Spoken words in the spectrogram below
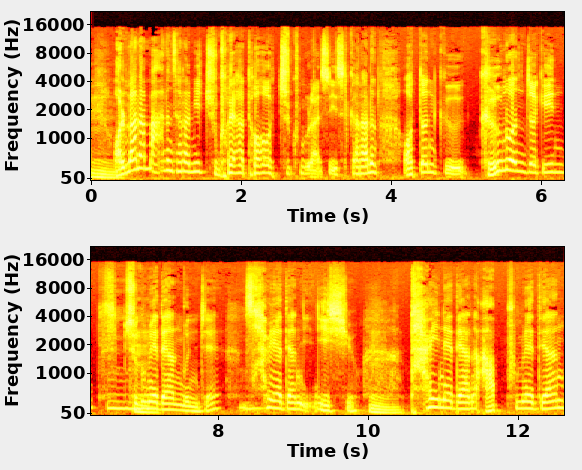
음. 얼마나 많은 사람이 죽어야 더 죽음을 알 수 있을까라는 어떤 그 근원적인 죽음에 대한 문제, 사회에 대한 이슈, 음. 타인에 대한 아픔에 대한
